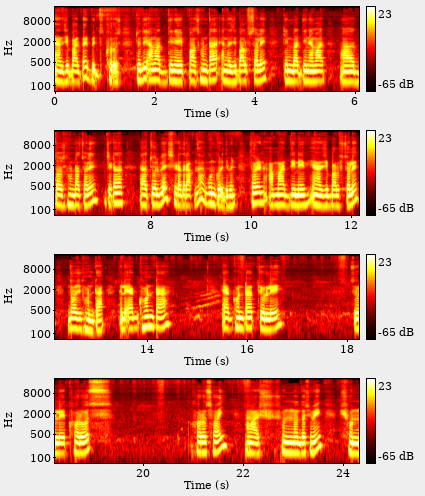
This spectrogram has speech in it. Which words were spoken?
এনার্জি বাল্বের বিদ্যুৎ খরচ। যদি আমার দিনে পাঁচ ঘণ্টা এনার্জি বাল্ব চলে, কিংবা দিনে আমার দশ ঘণ্টা চলে, যেটা চলবে সেটা দ্বারা আপনার গুণ করে দেবেন। ধরেন আমার দিনে এনার্জি বাল্ব চলে দশ ঘণ্টা, তাহলে এক ঘণ্টা এক ঘণ্টা চলে চলে খরচ খরচ হয় আমার শূন্য দশমিক শূন্য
